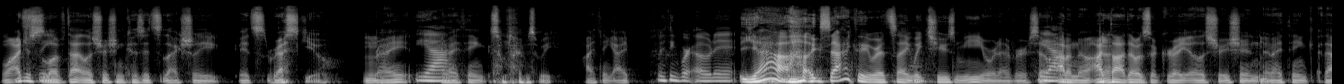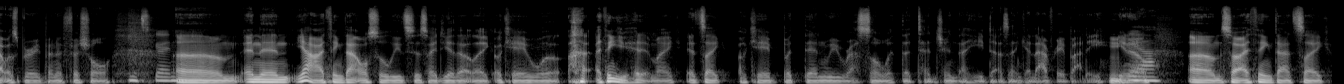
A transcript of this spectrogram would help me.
Well, I just Sweet. love that illustration because it's actually it's rescue, mm. right? Yeah. And I think sometimes we, I think I, We think we're owed it. yeah, exactly. Where it's like, wait, choose me or whatever. So Yeah. I don't know. I Yeah. thought that was a great illustration, and I think that was very beneficial. It's good. Um, and then yeah, I think that also leads to this idea that like, okay, well, I think you hit it, Mike. It's like, okay, but then we wrestle with the tension that he doesn't get everybody, you know. Yeah. Um, so I think that's like,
